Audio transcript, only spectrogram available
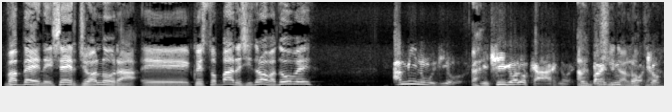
Va bene Sergio allora eh, questo bar si trova dove? A Minusio, ah. vicino a Locarno, ah, il bar di un socio.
